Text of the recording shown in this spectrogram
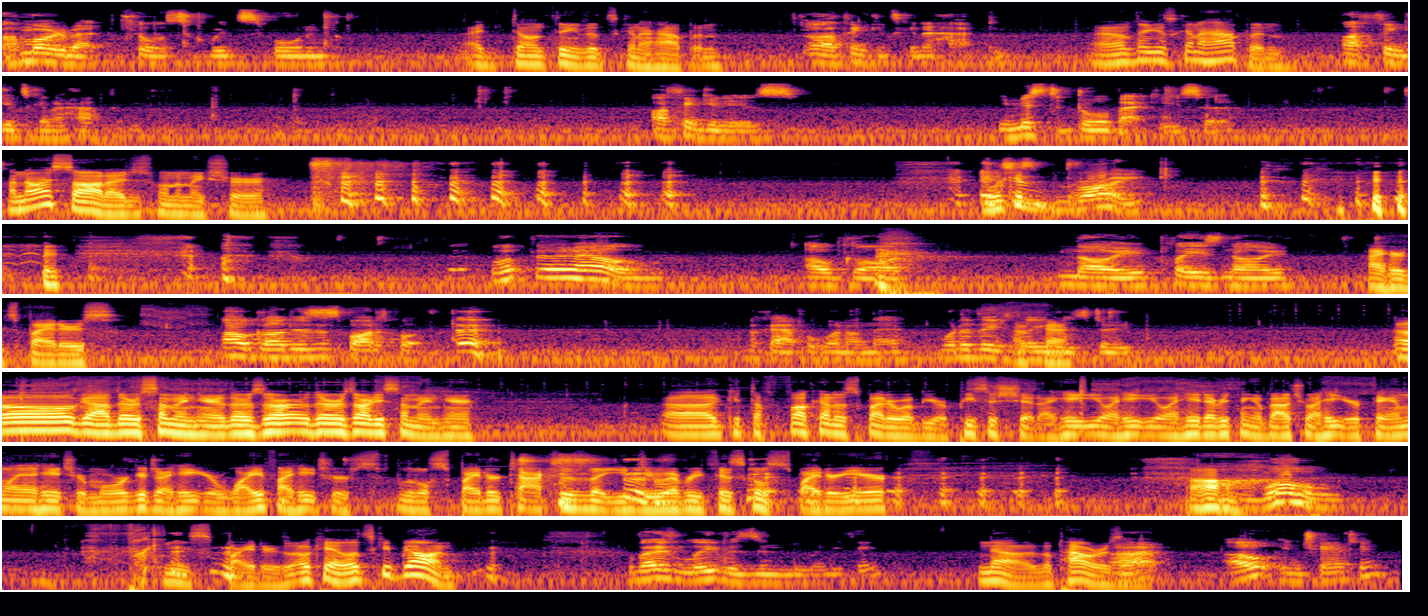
I'm worried about killer squid spawning. I don't think that's going to happen. Oh, I think it's gonna happen. I don't think it's gonna happen. I think it's gonna happen. I think it is. You missed a door back here, sir. I know I saw it. I just want to make sure. it Look just at- broke. what the hell? Oh god. No, please no. I heard spiders. Oh god, there's a spider spot. Okay, I put one on there. What do these Okay. levers do? Oh god, there's some in here. There's there's already some in here. Uh, get the fuck out of the spider web. You're a piece of shit. I hate you. I hate you. I hate everything about you. I hate your family. I hate your mortgage. I hate your wife. I hate your little spider taxes that you do every fiscal spider year. Ah, Whoa! fucking spiders. Okay, let's keep going. Well, those levers didn't do anything. No, the power's out. Oh, enchanting.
